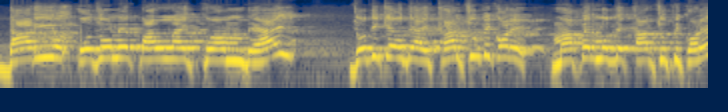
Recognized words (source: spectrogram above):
দাড়ি ওজনে পাল্লায় কম দেয় যদি কেউ দেয় কারচুপি করে? মাপের মধ্যে কারচুপি করে?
